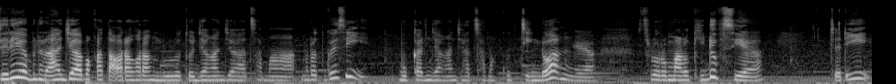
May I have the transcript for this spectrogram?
jadi ya bener aja apa kata orang-orang dulu tuh jangan jahat sama menurut gue sih bukan jangan jahat sama kucing doang ya. Seluruh makhluk hidup sih ya. Jadi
